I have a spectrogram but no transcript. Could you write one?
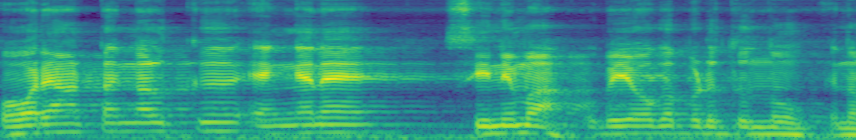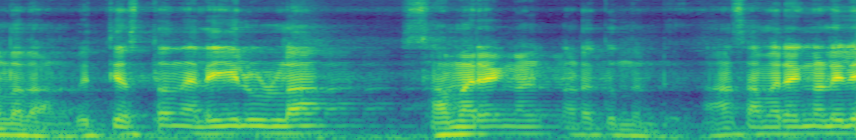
പോരാട്ടങ്ങൾക്ക് എങ്ങനെ സിനിമ ഉപയോഗപ്പെടുത്തുന്നു എന്നുള്ളതാണ്. വ്യത്യസ്ത നിലയിലുള്ള സമരങ്ങൾ നടക്കുന്നുണ്ട്. ആ സമരങ്ങളിൽ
